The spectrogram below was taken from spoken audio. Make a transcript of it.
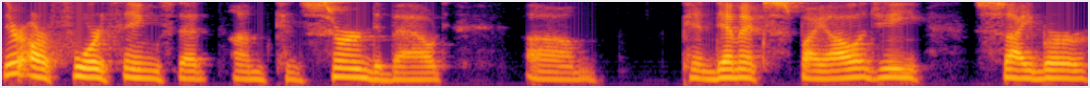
there are four things that I'm concerned about um, pandemics, biology, cyber,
